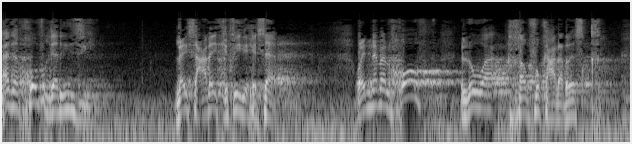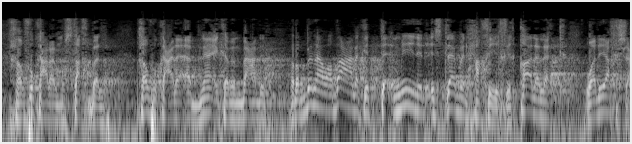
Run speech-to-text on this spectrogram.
هذا خوف غريزي. ليس عليك فيه حساب. وإنما الخوف اللي هو خوفك على الرزق خوفك على المستقبل خوفك على أبنائك من بعدك. ربنا وضع لك التأمين الإسلامي الحقيقي. قال لك وليخشى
